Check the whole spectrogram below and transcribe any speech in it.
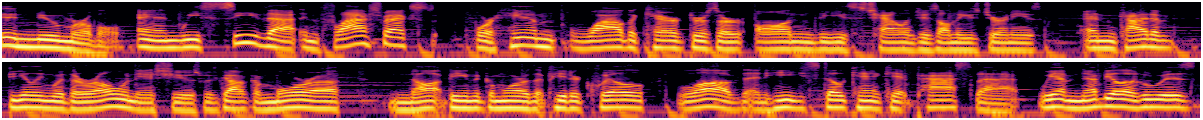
innumerable. And we see that in flashbacks for him while the characters are on these challenges, on these journeys, and kind of dealing with their own issues. We've got Gamora not being the Gamora that Peter Quill loved, and he still can't get past that. We have Nebula, who is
